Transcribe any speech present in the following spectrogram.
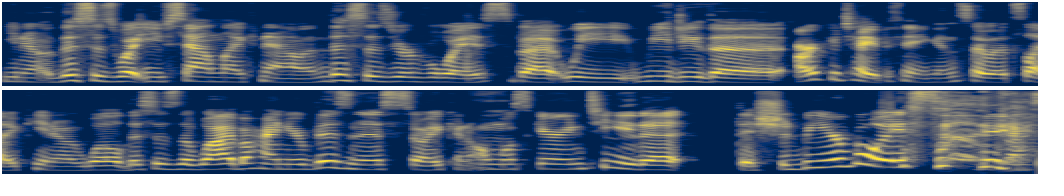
you know, this is what you sound like now and this is your voice, but we, we do the archetype thing. And so it's like, you know, well, this is the why behind your business. So I can almost guarantee that this should be your voice. yes.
